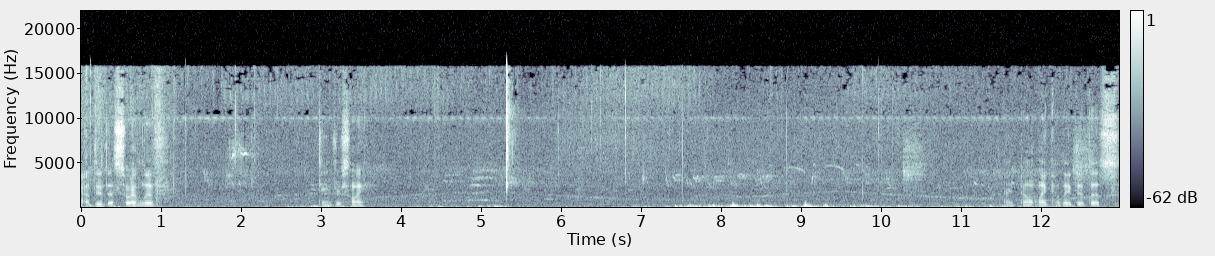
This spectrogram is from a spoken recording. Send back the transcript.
how to do this, so I live dangerously. I don't like how they did this.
